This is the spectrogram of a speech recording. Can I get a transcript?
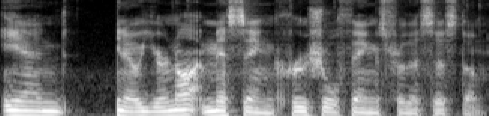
and you know you're not missing crucial things for the system.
